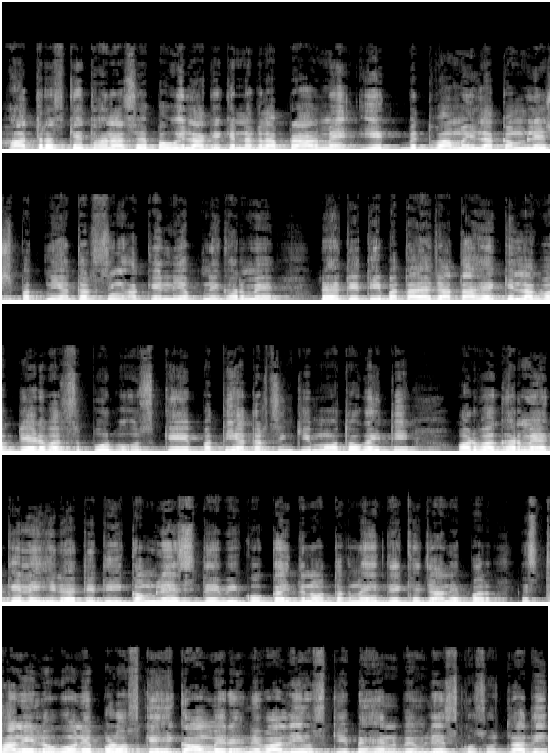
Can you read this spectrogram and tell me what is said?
हाथरस के थाना सहपऊ इलाके के नगला प्राण में एक विधवा महिला कमलेश पत्नी अतर सिंह अकेली अपने घर में रहती थी। बताया जाता है कि लगभग डेढ़ वर्ष पूर्व उसके पति अतर सिंह की मौत हो गई थी और वह घर में अकेली ही रहती थी। कमलेश देवी को कई दिनों तक नहीं देखे जाने पर स्थानीय लोगों ने पड़ोस के ही गाँव में रहने वाली उसकी बहन विमलेश को सूचना दी।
